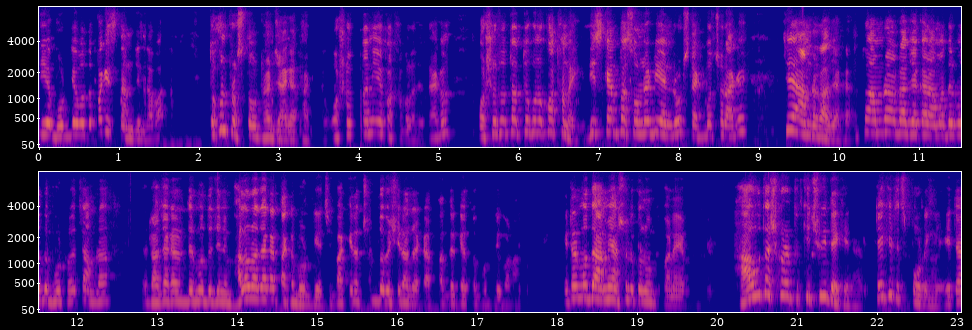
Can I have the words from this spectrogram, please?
দিয়ে ভোট দিয়ে বলতো, পাকিস্তান জিন্দাবাদ। তখন প্রশ্ন ওঠার জায়গা থাকতো। অসততা নিয়ে কথা বলা যেত। এখন অসততার তো কোনো কথা নাই। দিস ক্যাম্পাস অলরেডি এনরোডস এক বছর আগে যে, আমরা রাজাকার। তো আমরা রাজাকার, আমাদের মধ্যে ভোট হয়েছে, আমরা রাজাকারদের মধ্যে যিনি ভালো রাজাকার তাকে ভোট দিয়েছি। বাকিরা চোদ্দ বেশি রাজাকার তাদেরকে তো ভোট দিব না। এটার মধ্যে আমি আসলে কোনো মানে হাউতাস করে তো কিছুই দেখি না। টেক ইট স্পোর্টিংলি এটা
